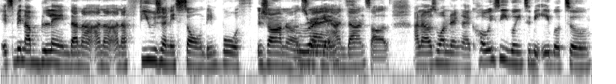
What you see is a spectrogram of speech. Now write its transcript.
it's been a blend and a and a, and a fusionist sound in both genres, reggae and dancehall. And I was wondering like how is he going to be able to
